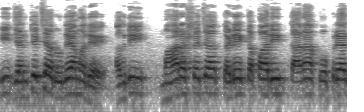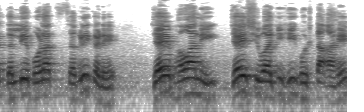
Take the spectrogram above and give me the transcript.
ही जनतेच्या हृदयामध्ये आहे. अगदी महाराष्ट्राच्या कडे कपारीत काना कोपऱ्यात गल्ली बोळात सगळीकडे जय भवानी जय शिवाजी ही घोषणा आहे.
